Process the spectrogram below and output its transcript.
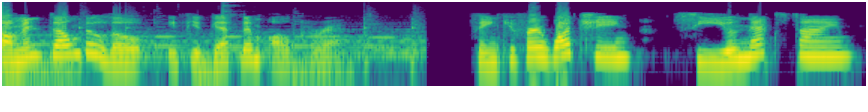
Comment down below if you get them all correct. Thank you for watching. See you next time.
